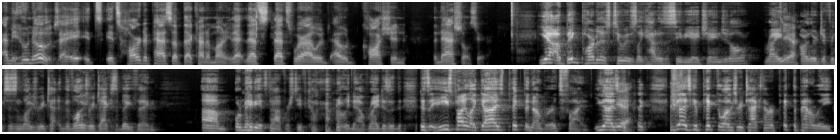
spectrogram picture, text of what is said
I mean, who knows? It's it's hard to pass up that kind of money. That that's that's where I would I would caution the Nationals here. Yeah, a big part of this too is like how does the CBA change at all? Right? Yeah. Are there differences in luxury tax? The luxury tax is a big thing. Um, or maybe it's not for Steve Cohen. I don't really know, right? Does it? Does it? He's probably like, guys, pick the number. It's fine. You guys yeah. can pick. You guys can pick the luxury tax number. Pick the penalty.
